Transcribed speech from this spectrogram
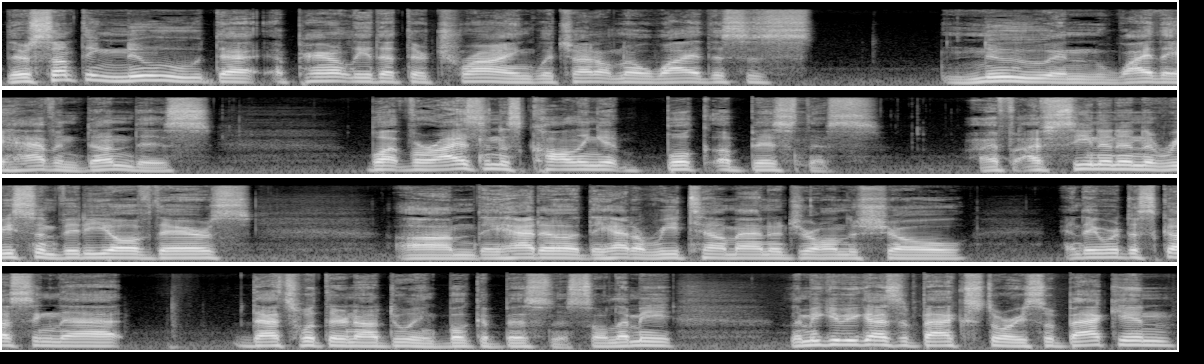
there's something new that apparently that they're trying, which I don't know why this is new and why they haven't done this. But Verizon is calling it book a business. I've I've seen it in a recent video of theirs. Um, they had a they had a retail manager on the show, and they were discussing that. That's what they're now doing, book a business. So let me let me give you guys a backstory. So back in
